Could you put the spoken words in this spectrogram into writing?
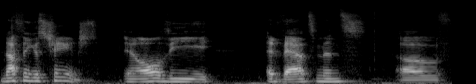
nothing has changed. In all the advancements of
